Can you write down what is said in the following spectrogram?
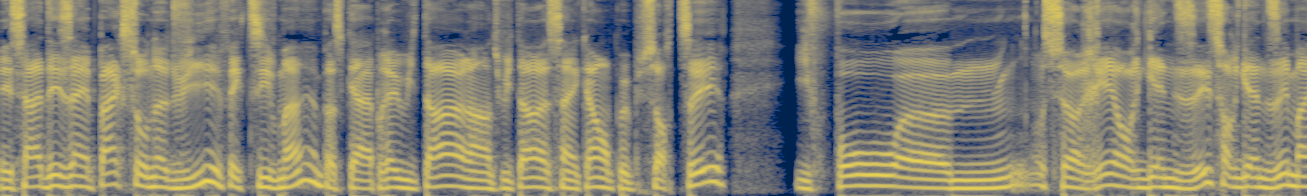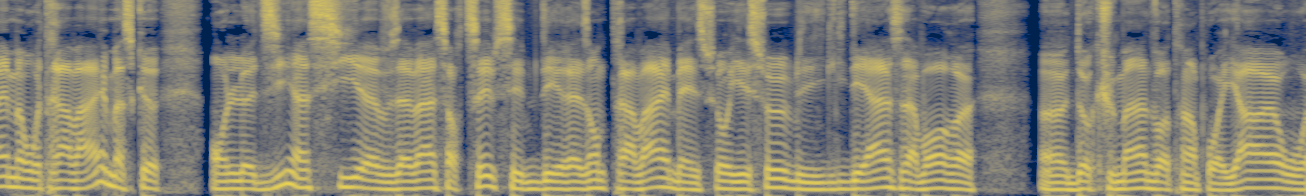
Mais ça a des impacts sur notre vie, effectivement, parce qu'après 8 heures, entre 8 heures et 5 heures, on peut plus sortir. Il faut euh, se réorganiser, s'organiser même au travail, parce que on l'a dit, hein, si euh, vous avez à sortir, c'est des raisons de travail, bien soyez sûr, l'idéal, c'est d'avoir euh, un document de votre employeur ou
